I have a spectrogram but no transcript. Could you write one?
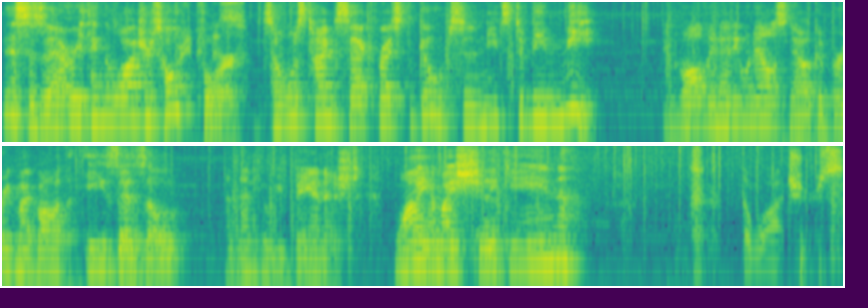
This is everything the Watchers hoped for. It's almost time to sacrifice the goats, and it needs to be me. Involving anyone else now could break my bond with Azazel, and then he would be banished. Why am I shaking? The Watchers.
